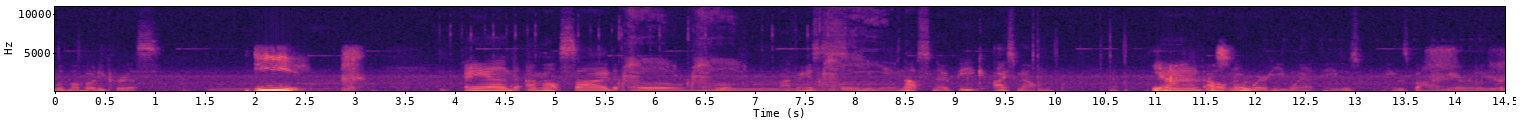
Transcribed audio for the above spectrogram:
with my buddy Chris. Yeah. And I'm outside of, well, I think it's not Snow Peak, Ice Mountain. Yeah. and I don't know where he went. He was he was behind me earlier.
